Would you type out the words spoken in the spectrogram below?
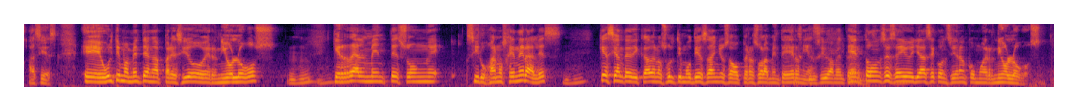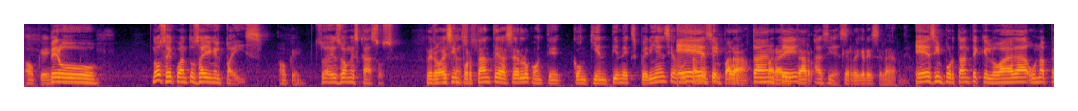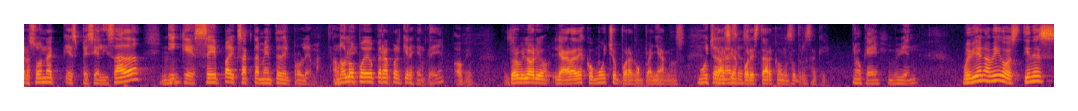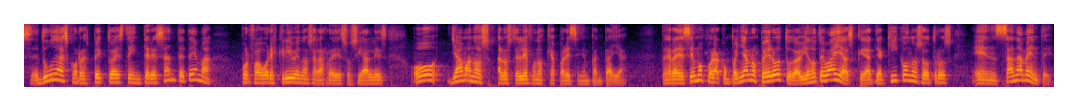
Así es. Eh, últimamente han aparecido herniólogos que realmente son eh, cirujanos generales que se han dedicado en los últimos 10 años a operar solamente hernias. Exclusivamente Entonces ellos ya se consideran como herniólogos. Pero no sé cuántos hay en el país. Okay. son escasos. Pero es importante hacerlo con, quien tiene experiencia justamente para, para, evitar que regrese la hernia. Es importante que lo haga una persona especializada y que sepa exactamente del problema. No lo puede operar cualquier gente. ¿eh? Doctor Vilorio, le agradezco mucho por acompañarnos. Muchas gracias. Gracias por estar con nosotros aquí. Ok, muy bien. Muy bien amigos, ¿tienes dudas con respecto a este interesante tema? Por favor escríbenos a las redes sociales o llámanos a los teléfonos que aparecen en pantalla. Te agradecemos por acompañarnos, pero todavía no te vayas. Quédate aquí con nosotros en Sanamente.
